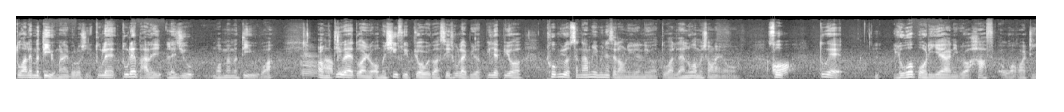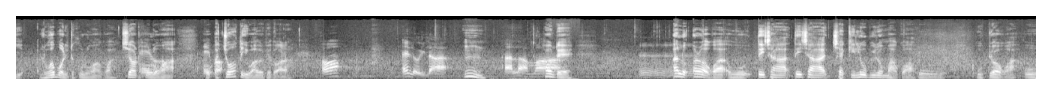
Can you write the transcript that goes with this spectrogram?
သူကလည်းမသိဘူးမနိုင်ပြောလို့ရှိရင် तू လည်း तू လည်းဘာလဲ allergy ကိုမမမသိဘူးကွာ อืม အဲ့တော့မသိပဲသူကတော့အော်မရှိဆိုပြီးပြောပြီးသူကဆေးထိုးလိုက်ပြီးတော့ပြီးလည်းပြောထိုးပြီးတော့15မိနစ်မိနစ်စလောက်နေတဲ့နေတော့ तू ကလမ်းလုံးဝမရှောင်နိုင်တော့ဘူး so အော် သူ့ရဲ့ lower body ရဲ့ကနေပြီးတော့ half ဟိုကွာဒီ lower body တစ်ခုလုံးอ่ะကွာခြေထောက်တစ်ခုလုံးอ่ะ အေး ဟို ပေါ့ အကျော်သေးသွားလို့ဖြစ်သွားတာ ဩအဲ့လိုကြီးလား อืม ဟာလာမ ဟုတ်တယ် อืมอืม အဲ့လိုအဲ့တော့ကွာဟိုတေချာတေချာ checking လုပ်ပြီးတော့မှကွာဟိုဟိုပြောကွာဟို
